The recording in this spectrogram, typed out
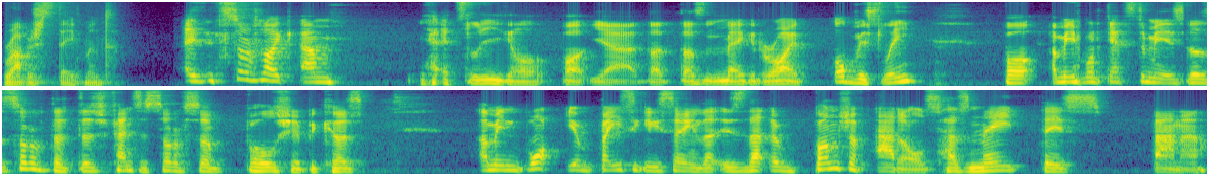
rubbish statement. It's sort of like, um, yeah, it's legal, but yeah, that doesn't make it right, obviously. But I mean, what gets to me is the sort of the, the defense is sort of so bullshit because, I mean, what you're basically saying that is that a bunch of adults has made this banner,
